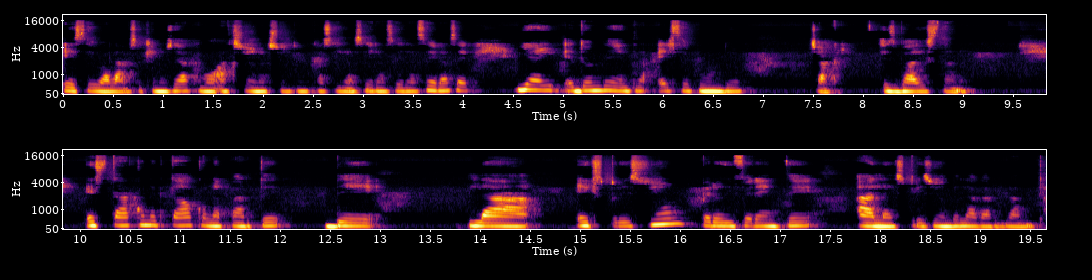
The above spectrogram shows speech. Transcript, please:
ese balance, que no sea como acción, acción, tengo hacer, hacer, hacer, hacer, hacer. Y ahí es donde entra el segundo chakra, es Vadistana. Está conectado con la parte de la expresión, pero diferente a la expresión de la garganta.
